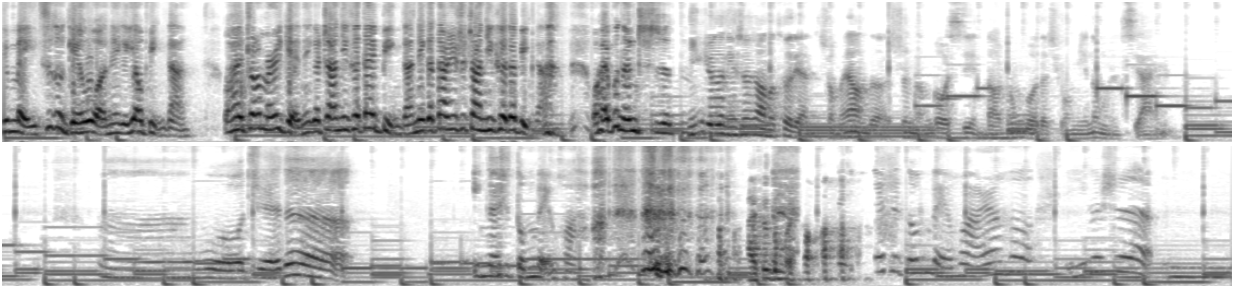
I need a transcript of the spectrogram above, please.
就每次都给我那个要饼干，我还专门给那个张继科带饼干，那个当然是张继科的饼干，我还不能吃。您觉得您身上的特点什么样的是能够吸引到中国的球迷那么喜爱你？嗯，我觉得应该是东北话吧，还是东北话？应该是东北话，然后一个是嗯，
